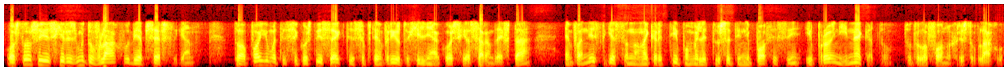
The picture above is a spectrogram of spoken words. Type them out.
Ωστόσο οι ισχυρισμοί του Βλάχου διαψεύστηκαν. Το απόγευμα της 26 Σεπτεμβρίου του 1947 εμφανίστηκε στον ανακριτή που μελετούσε την υπόθεση η πρώην γυναίκα του, του δολοφόνου Χρήστο Βλάχου,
